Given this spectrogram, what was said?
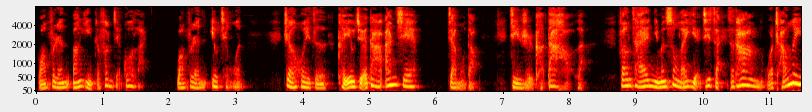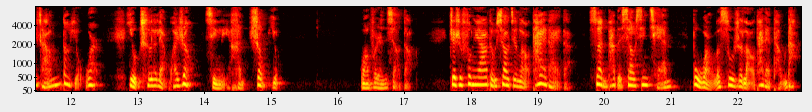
王夫人，忙引着凤姐过来。王夫人又请问：“这会子可又觉大安些？”贾母道：“今日可大好了，方才你们送来野鸡崽子汤，我尝了一尝，倒有味儿，又吃了两块肉，心里很受用。”王夫人笑道：“这是疯丫头孝敬老太太的，算她的孝心钱，不枉了素日老太太疼她。”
